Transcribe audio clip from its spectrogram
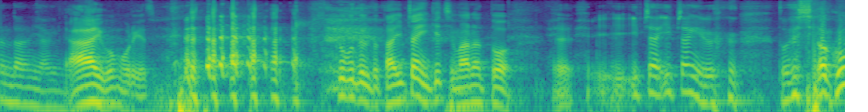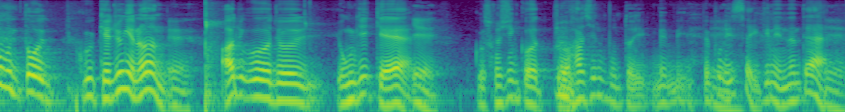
된다는 이야기입니다. 아이고 모르겠습니다. 그분들도 다 입장이 있겠지만은 또 예. 입장 입장이 도대체. 야, 그분 또그 개중에는 예. 아주 그 저 용기 있게 예. 그 소신껏 저 하시는 분도 몇분 예. 있어 있긴 있는데 예.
